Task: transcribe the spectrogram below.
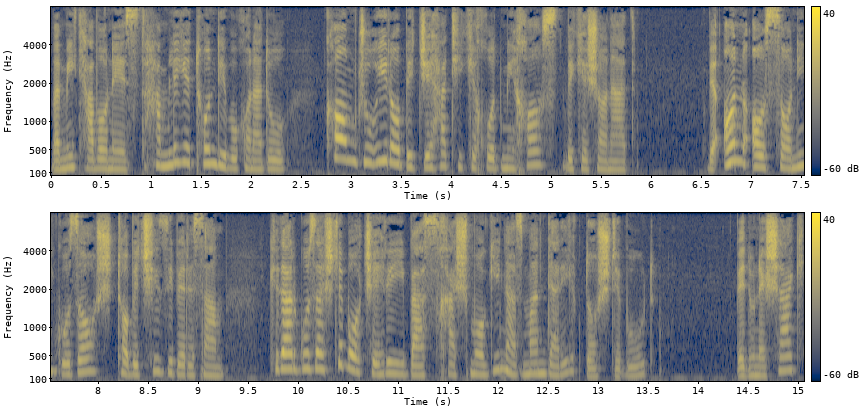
و می توانست حمله تندی بکند و کامجویی را به جهتی که خود می‌خواست بکشاند به آن آسانی گذاشت تا به چیزی برسم که در گذشته با چهره بس خشماگین از من دریق داشته بود بدون شک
